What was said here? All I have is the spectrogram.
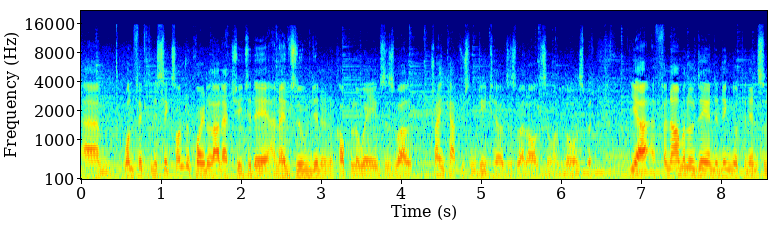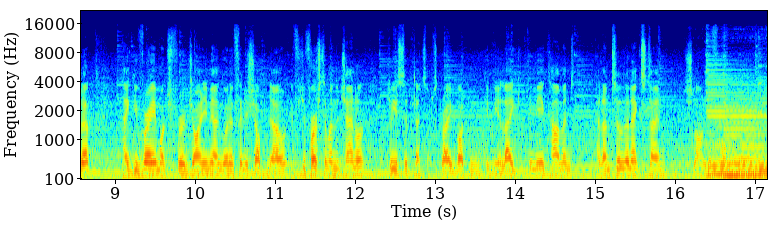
um, 150 to 600 quite a lot actually today and I've zoomed in on a couple of waves as well. Try and capture some details as well also on those. But yeah, a phenomenal day in the Dingle Peninsula. Thank you very much for joining me. I'm going to finish up now. If it's your first time on the channel, please hit that subscribe button, give me a like, give me a comment, and until the next time, go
